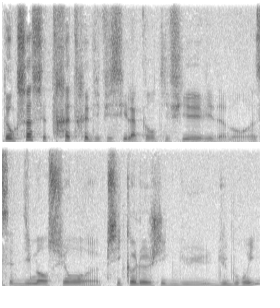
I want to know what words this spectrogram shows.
Donc ça, c'est très très difficile à quantifier, évidemment, hein, cette dimension euh, psychologique du, bruit.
